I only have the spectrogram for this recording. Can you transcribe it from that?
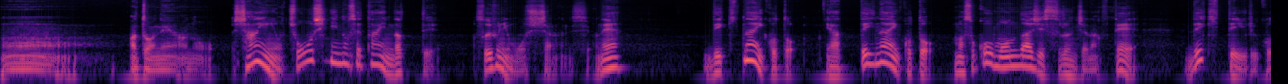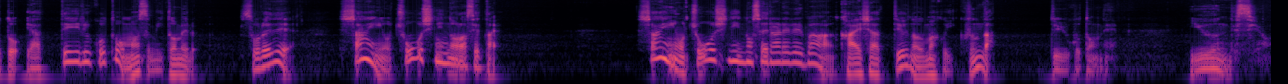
うん。あとはね、あの、社員を調子に乗せたいんだって、そういうふうにもおっしゃるんですよね。できないこと、やっていないこと、まあ、そこを問題視するんじゃなくて、できていること、やっていることをまず認める。それで、社員を調子に乗らせたい。社員を調子に乗せられれば、会社っていうのはうまくいくんだっていうことをね、言うんですよ。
